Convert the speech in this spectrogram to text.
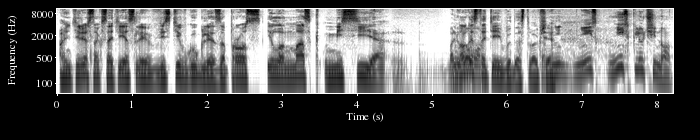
А интересно, кстати, если ввести в гугле запрос Илон Маск Мессия, По-любому. Много статей выдаст вообще? Не, не не исключено.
